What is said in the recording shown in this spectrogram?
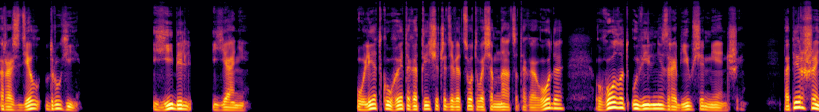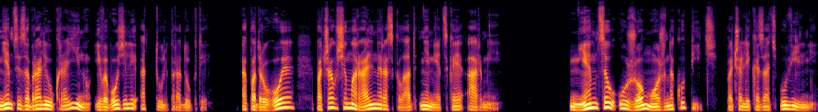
раздел другі. Гібель яні. Улетку гэтага 1918 года голад у вільні зрабіўся меншы. Па-першае немцы забралі ўкраіну і вывозілі адтуль прадукты. А па-другое пачаўся маральны расклад нямецкай арміі. Немцаў ужо можна купіць пачалі казаць у вільні.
